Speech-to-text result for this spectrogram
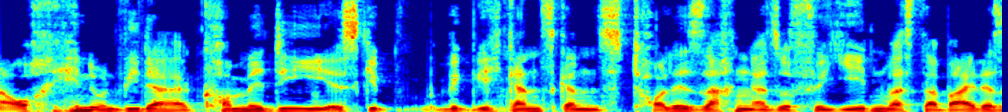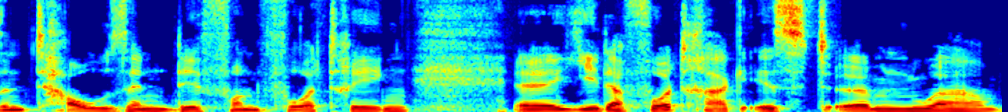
auch hin und wieder Comedy. Es gibt wirklich ganz, ganz tolle Sachen. Also für jeden was dabei. Da sind tausende von Vorträgen. Äh, jeder Vortrag ist ähm, nur,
